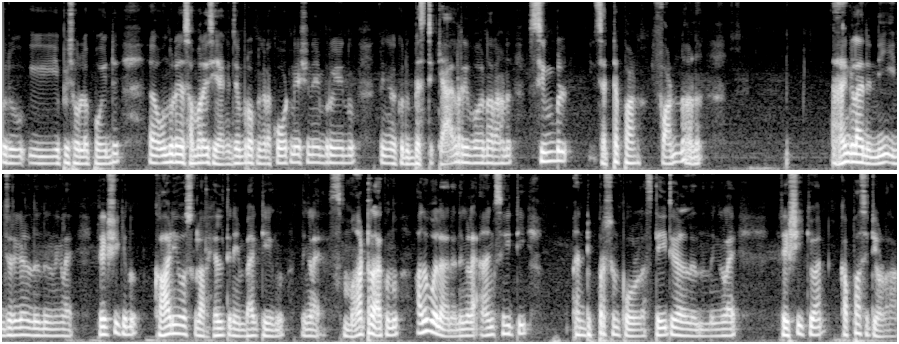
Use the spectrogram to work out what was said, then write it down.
ഒരു ഈ എപ്പിസോഡിലെ പോയിന്റ് ഒന്നുകൂടെ ഞാൻ സമ്മറൈസ് ചെയ്യാം. ജംപ്രോപ്പ് നിങ്ങളുടെ കോർഡിനേഷനെ ഇമ്പ്രൂവ് ചെയ്യുന്നു. നിങ്ങൾക്കൊരു ബെസ്റ്റ് കാലറി ബേണറാണ് സിമ്പിൾ സെറ്റപ്പാണ് ഫണ്ണാണ് ആംഗിൾ ആൻഡ് നീ ഇഞ്ചുറികളിൽ നിന്ന് നിങ്ങളെ രക്ഷിക്കുന്നു. കാർഡിയോസ്കുലർ ഹെൽത്തിനെ ഇമ്പാക്റ്റ് ചെയ്യുന്നു നിങ്ങളെ സ്മാർട്ടറാക്കുന്നു. അതുപോലെ തന്നെ നിങ്ങളെ ആങ്സൈറ്റി ആൻഡ് ഡിപ്രഷൻ പോലുള്ള സ്റ്റേറ്റുകളിൽ നിന്ന് നിങ്ങളെ രക്ഷിക്കുവാൻ കപ്പാസിറ്റി ഉള്ളതാണ്.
